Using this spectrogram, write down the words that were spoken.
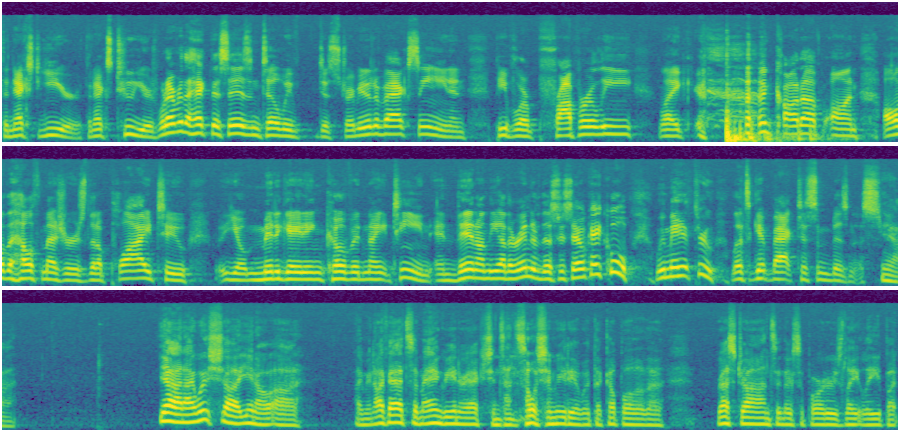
the next year, the next two years, whatever the heck this is, until we've distributed a vaccine and people are properly like caught up on all the health measures that apply to you know mitigating COVID nineteen, and then on the other end of this, we say, okay, cool, we made it through. Let's get back to some business. Yeah. Yeah, and I wish, uh, you know, uh, I mean, I've had some angry interactions on social media with a couple of the restaurants and their supporters lately, but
